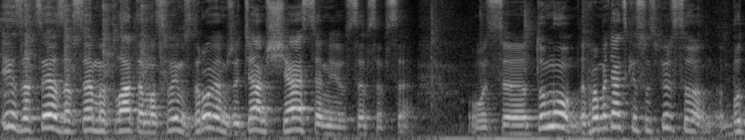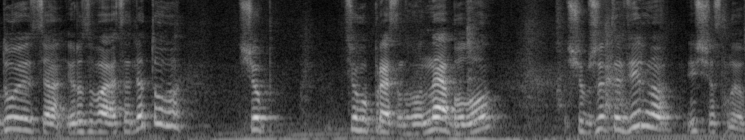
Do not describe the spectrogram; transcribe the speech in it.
і за це за все ми платимо своїм здоров'ям, життям, щастям і все, все, все. Ось е, тому громадянське суспільство будується і розвивається для того, щоб цього пресингу не було, щоб жити вільно і щасливо.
